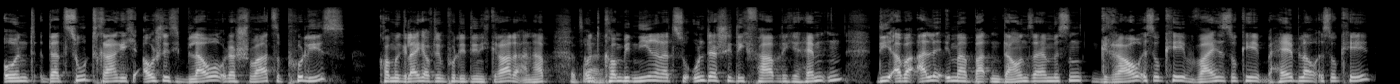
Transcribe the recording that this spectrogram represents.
Und dazu trage ich ausschließlich blaue oder schwarze Pullis. Komme gleich auf den Pulli, den ich gerade anhab Verzeihung. und kombiniere dazu unterschiedlich farbliche Hemden, die aber alle immer button-down sein müssen. Grau ist okay, weiß ist okay, hellblau ist okay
